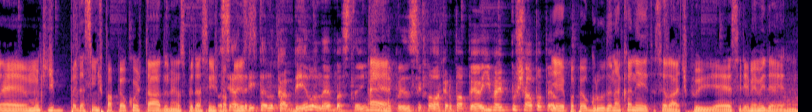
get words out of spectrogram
É, um monte de pedacinho de papel cortado, né? Os pedacinhos de Você papel. atrita no cabelo, né? Bastante. É. E depois você coloca no papel e vai puxar o papel. E aí o papel gruda na caneta, sei lá, tipo, e é, seria a mesma ideia, né?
